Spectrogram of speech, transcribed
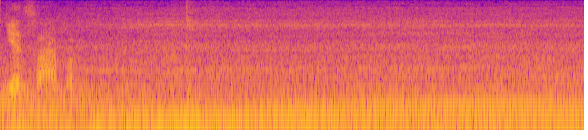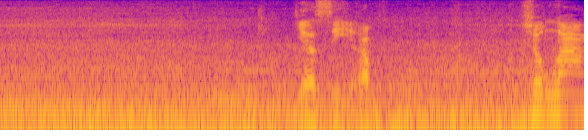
เกียร์สามครับเกียร์สี่ครับ ช่วงล่าง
